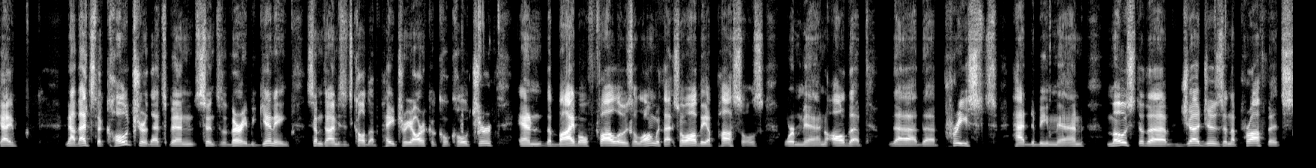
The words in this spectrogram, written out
Okay. Now that's the culture that's been since the very beginning. Sometimes it's called a patriarchal culture, and the Bible follows along with that. So all the apostles were men, all the the the priests had to be men. Most of the judges and the prophets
